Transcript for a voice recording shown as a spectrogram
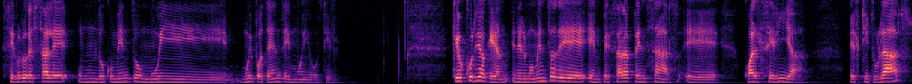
seguro que sale un documento muy, muy potente y muy útil. ¿Qué ocurrió? Que en el momento de empezar a pensar eh, cuál sería el titular,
